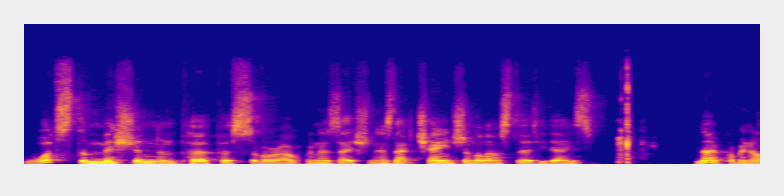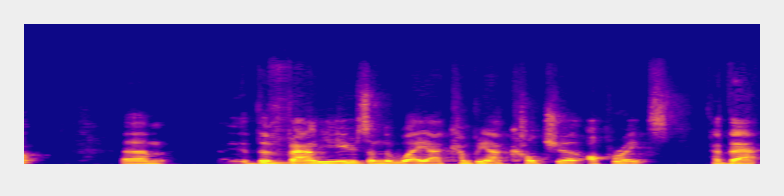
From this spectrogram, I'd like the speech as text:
what's the mission and purpose of our organization? Has that changed in the last 30 days? No, probably not. Um, the values and the way our company, our culture operates, have that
